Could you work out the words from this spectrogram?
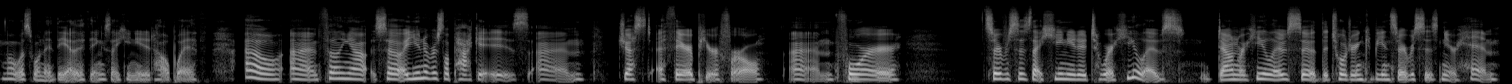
what was one of the other things that he needed help with? Oh, um, filling out. So a universal packet is um, just a therapy referral um, for services that he needed to where he lives, down where he lives, so the children could be in services near him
